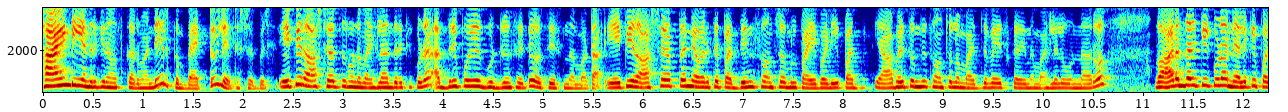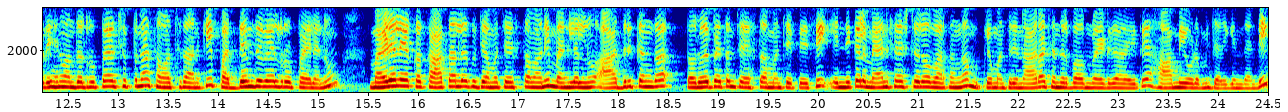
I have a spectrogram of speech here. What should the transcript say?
హాయ్ అండి అందరికీ నమస్కారం అండి. Welcome back to latest updates. AP రాష్ట్ర వ్యాప్తంగా ఉన్న మహిళలందరికీ కూడా అద్రిపోయే గుడ్ న్యూస్ అయితే వచ్చేసిందనమాట ఏపీ రాష్ట్ర వ్యాప్తంగా ఎవరైతే పద్దెనిమిది సంవత్సరములు పైబడి పద్ యాభై తొమ్మిది సంవత్సరాల మధ్య వయసు కలిగిన మహిళలు ఉన్నారో వారందరికీ కూడా నెలకి పదిహేను వందల రూపాయల చొప్పున సంవత్సరానికి పద్దెనిమిది వేల రూపాయలను మహిళల యొక్క ఖాతాలోకి జమ చేస్తామని మహిళలను ఆర్థికంగా బలోపేతం చేస్తామని చెప్పేసి ఎన్నికల మేనిఫెస్టోలో భాగంగా ముఖ్యమంత్రి నారా చంద్రబాబు నాయుడు గారు అయితే హామీ ఇవ్వడం జరిగిందండి.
